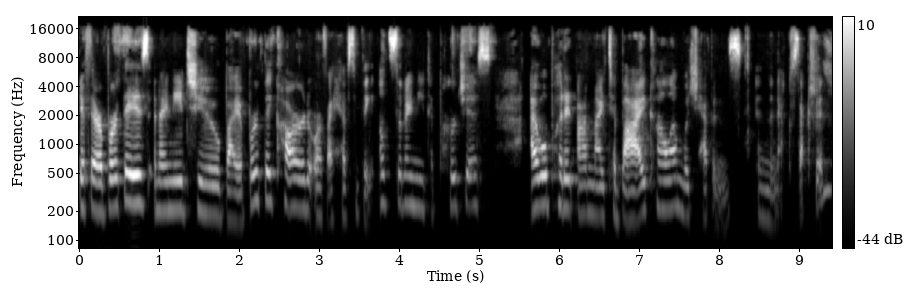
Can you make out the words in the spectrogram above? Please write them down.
If there are birthdays and I need to buy a birthday card or if I have something else that I need to purchase, I will put it on my to buy column, which happens in the next section.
